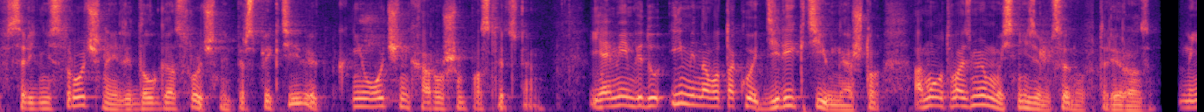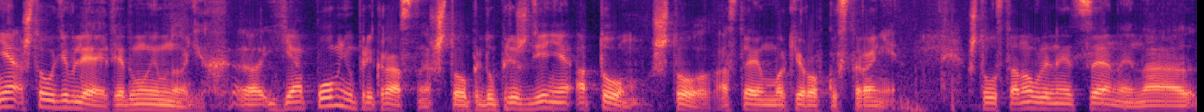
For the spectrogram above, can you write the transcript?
в среднесрочной или долгосрочной перспективе к не очень хорошим последствиям. Я имею в виду именно вот такое директивное, что а мы вот возьмем и снизим цену в три раза. Меня что удивляет, я думаю, и многих. Э, я помню прекрасно, что предупреждение о том, что оставим маркировку в стороне, что установленные цены на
